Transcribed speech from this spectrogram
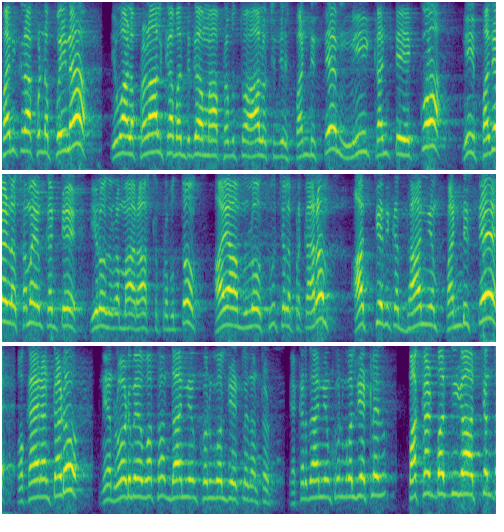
పనికి రాకుండా పోయినా ఇవాళ ప్రణాళికాబద్ధంగా మా ప్రభుత్వం ఆలోచన చేసి పండిస్తే మీకంటే ఎక్కువ మీ పదేళ్ళ సమయం కంటే ఈరోజు మా రాష్ట్ర ప్రభుత్వం హయాంలో సూచనల ప్రకారం అత్యధిక ధాన్యం పండిస్తే ఒక ఆయన అంటాడు నేను రోడ్డు మీద పోతాం ధాన్యం కొనుగోలు చేయట్లేదు అంటాడు. ఎక్కడ ధాన్యం కొనుగోలు చేయట్లేదు? పకడ్బందీగా అత్యంత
